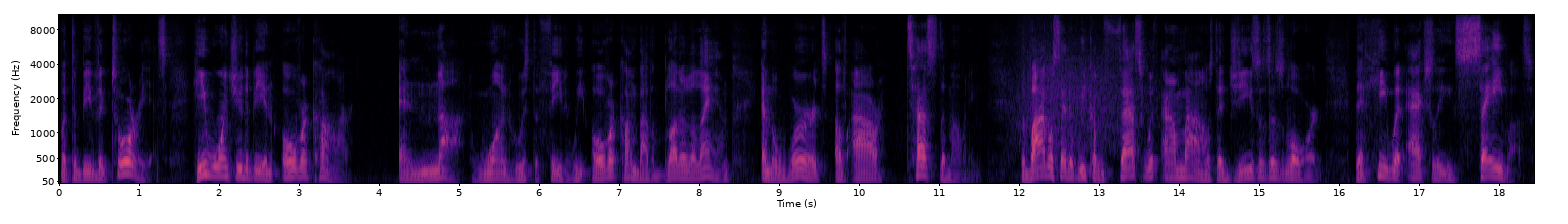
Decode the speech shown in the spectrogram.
but to be victorious. He wants you to be an overcomer and not one who is defeated. We overcome by the blood of the lamb and the words of our testimony. The Bible said if we confess with our mouths that Jesus is Lord, that he would actually save us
